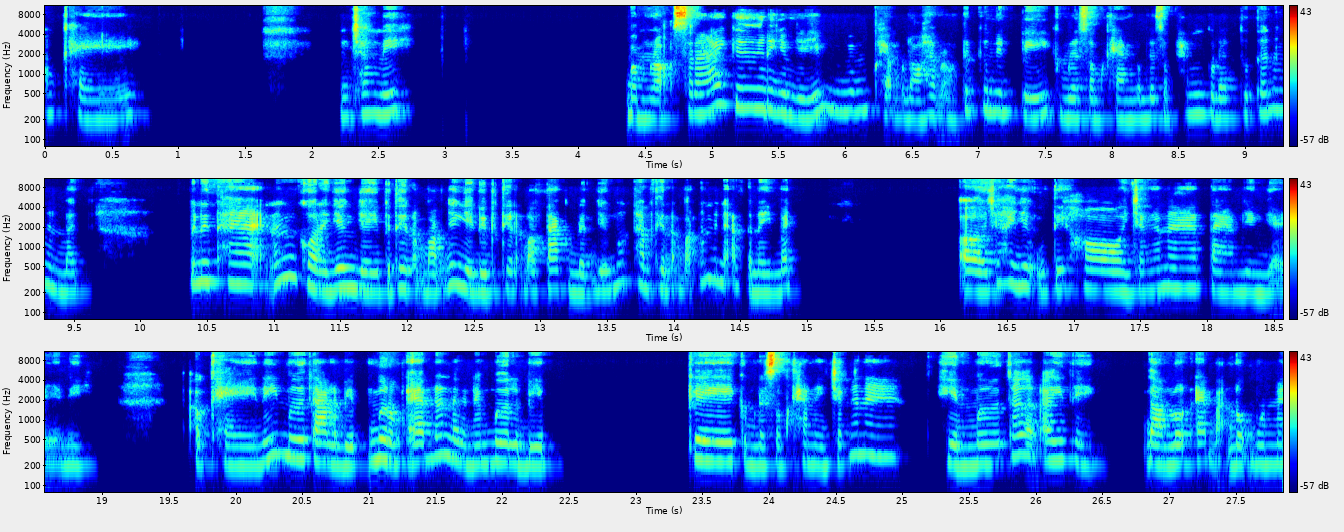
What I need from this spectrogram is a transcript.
Okay អញ្ចឹងនេះ បំណកស្រាយគឺខ្ញុំនិយាយខ្ញុំប្រាប់ម្ដងហើយម្ដងទៀតគឺមានពីរគំនិតសំខាន់គំនិតសំខាន់គំនិតទូទៅហ្នឹងមិនមិនមានន័យថាហ្នឹងគ្រាន់តែយើងនិយាយប្រធានបទយើងនិយាយពីប្រធានបទតាមគំនិតយើងមកថាប្រធានបទហ្នឹងមានអត្ថន័យមិនអឺចឹងឲ្យយើងឧទាហរណ៍អញ្ចឹងណាតាមយើងនិយាយនេះ okay នេះមើលតាមរបៀបមើលក្នុង app ហ្នឹងតែមើលរបៀបគេគំនិតសំខាន់អញ្ចឹងណាហ៊ានមើលទៅអត់អីទេ download app បាក់ដប់មួយម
